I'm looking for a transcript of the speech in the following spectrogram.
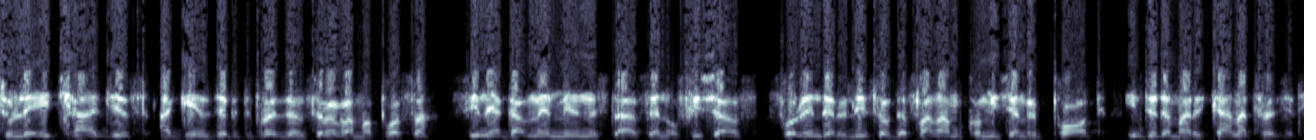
to lay charges against Deputy President Cyril Ramaphosa, senior government ministers and officials following the release of the Farlam Commission report into the Marikana tragedy.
